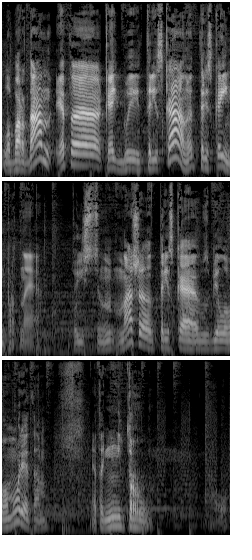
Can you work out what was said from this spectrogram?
Лабардан это как бы треска, но это треска импортная. То есть наша треска с Белого моря там это не тру. Вот.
